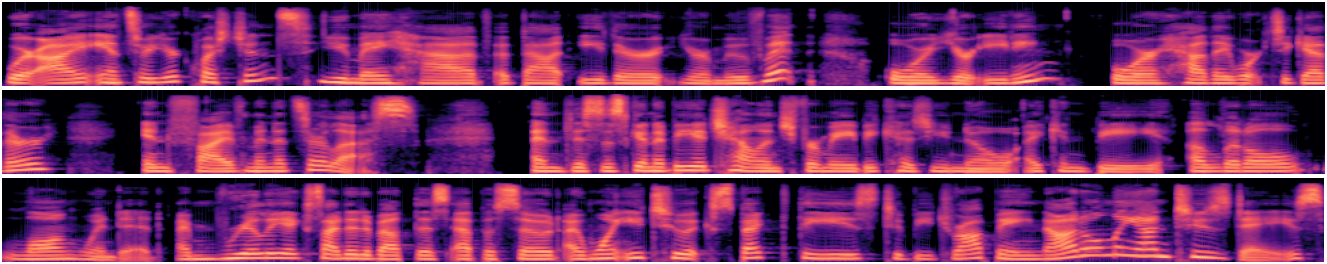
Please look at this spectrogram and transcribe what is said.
where I answer your questions you may have about either your movement or your eating or how they work together in five minutes or less. And this is going to be a challenge for me because you know I can be a little long winded. I'm really excited about this episode. I want you to expect these to be dropping not only on Tuesdays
